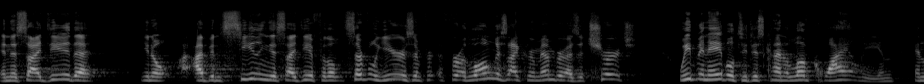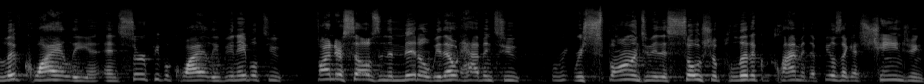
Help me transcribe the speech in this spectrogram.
And this idea that, you know, I've been sealing this idea for the, several years, and for, for as long as I can remember as a church, we've been able to just kind of love quietly and, and live quietly and, and serve people quietly, being able to find ourselves in the middle without having to re- respond to this social political climate that feels like it's changing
